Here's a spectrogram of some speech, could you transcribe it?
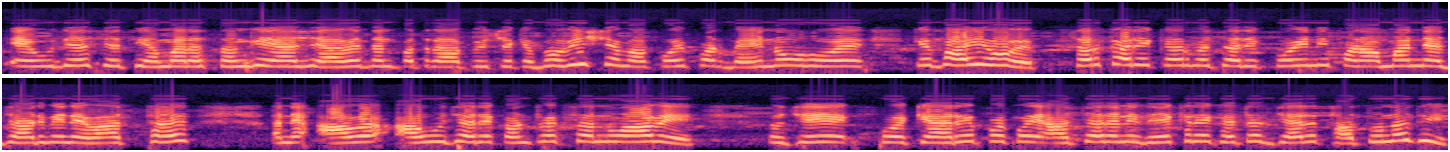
એ ઉદ્દેશ્યથી અમારા સંઘે આજે આવેદનપત્ર આપ્યું છે કે ભવિષ્યમાં કોઈ પણ બહેનો હોય કે ભાઈઓ હોય, સરકારી કર્મચારી કોઈની પણ અમાન્ય જાળવીને વાત થાય અને આવા આવું જ્યારે કન્સ્ટ્રક્શનનું આવે, તો જે કોઈ ક્યારે પણ કોઈ આચાર્યની દેખરેખ હેઠળ જ્યારે થતું નથી,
